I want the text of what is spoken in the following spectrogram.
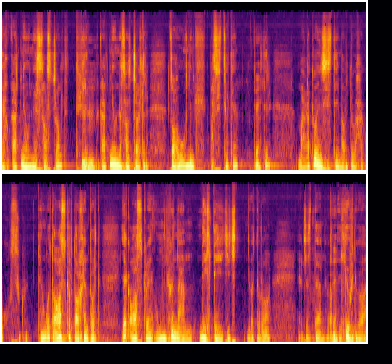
Яг гадны хүнээс сонсож байгаа юм л тэгэхээр гадны хүнээс сонсож байгаа гэхээр 100% үнэн гэх бас хэцүү тийм. Тэгэхээр магадгүй энэ систем авдаг байхаг үгсэг. Тэнгүүд Оскарт орохын тулд яг Оскарын өмнөх нь нээлттэй хийж иж нөгөө түрүү яаж байгаа нөгөө илүү их нөгөө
